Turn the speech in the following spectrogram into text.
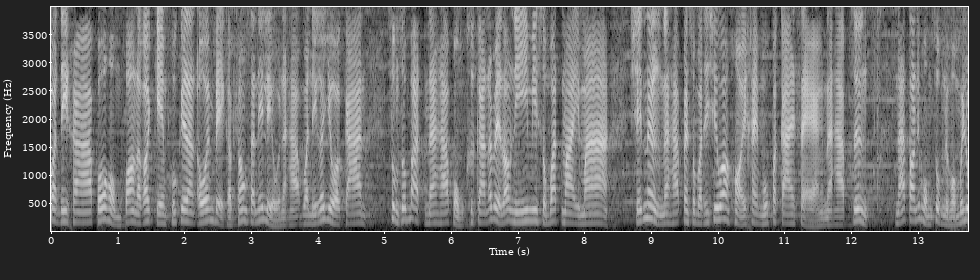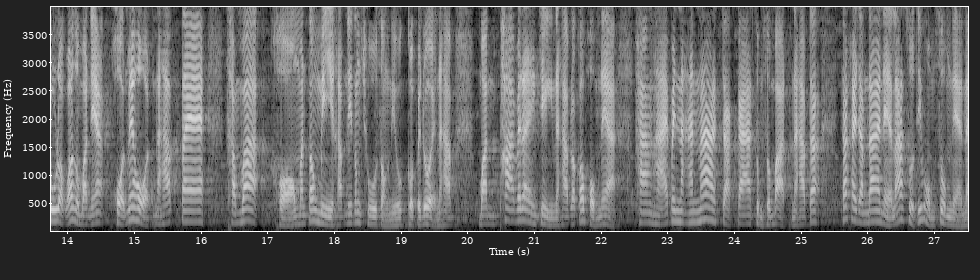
วัสดีครับโป้ผมป้องแล้วก็เกมคุกกี้รันโอเวนเบกกับช่องซันนี่เหลวนะครับวันนี้ก็อยู่กับการสุ่มสมบัตินะครับผมคือการอัปเดตรอบนี้มีสมบัติใหม่มาชิ้นหนึ่งนะครับเป็นสมบัติที่ชื่อว่าหอยไข่มุกประกายแสงนะครับ ซึ่งณตอนที่ผมสุ่มเนี่ยผมไม่รู้หรอกว่าสมบัติเนี้ยโหดไม่โหดนะครับ แต่คำว่าของมันต้องมีครับนี่ต้องชู 2 นิ้วกดไปด้วยนะครับ มันพลาดไม่ได้จริงๆนะครับ แล้วก็ผมเนี่ยห่างหายไปนานมากจากการสุ่มสมบัตินะครับถ้า ถ้าใครจำได้เนี่ยล่าสุดที่ผมสุ่มเนี่ยใน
